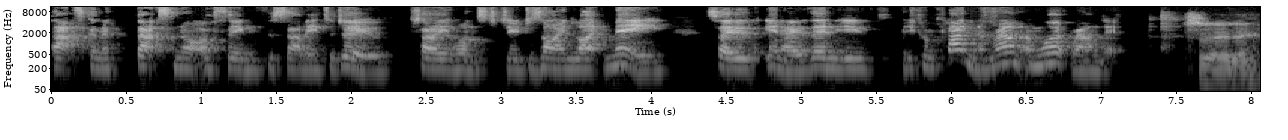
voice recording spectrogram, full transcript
that's going to that's not a thing for Sally to do. Sally wants to do design like me. So you know, then you you can plan around and work around it. Absolutely,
